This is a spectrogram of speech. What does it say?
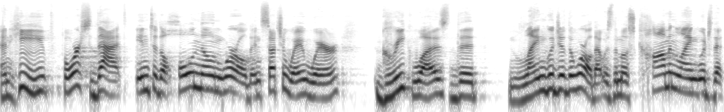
And he forced that into the whole known world in such a way where Greek was the language of the world. That was the most common language that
